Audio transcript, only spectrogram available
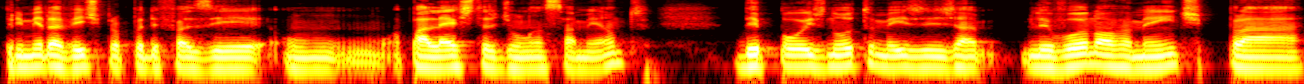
Primeira vez para poder fazer um- uma palestra de um lançamento. Depois, no outro mês, ele já levou novamente para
